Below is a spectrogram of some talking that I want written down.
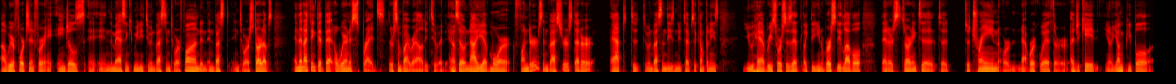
uh, we were fortunate for a- angels in the Madison community to invest into our fund and invest into our startups. And then I think that that awareness spreads. There's some virality to it. Yep. And so now you have more funders, investors that are apt to, to invest in these new types of companies you have resources at like the university level that are starting to to to train or network with or educate you know young people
